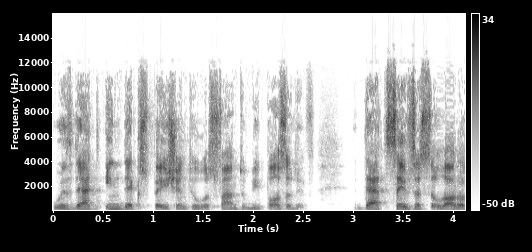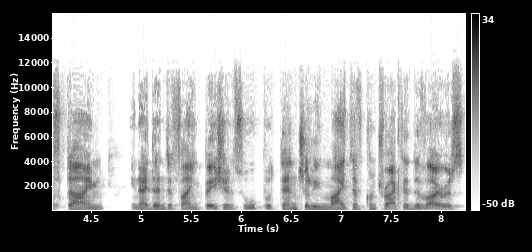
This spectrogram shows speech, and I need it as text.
with that index patient who was found to be positive. That saves us a lot of time in identifying patients who potentially might have contracted the virus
